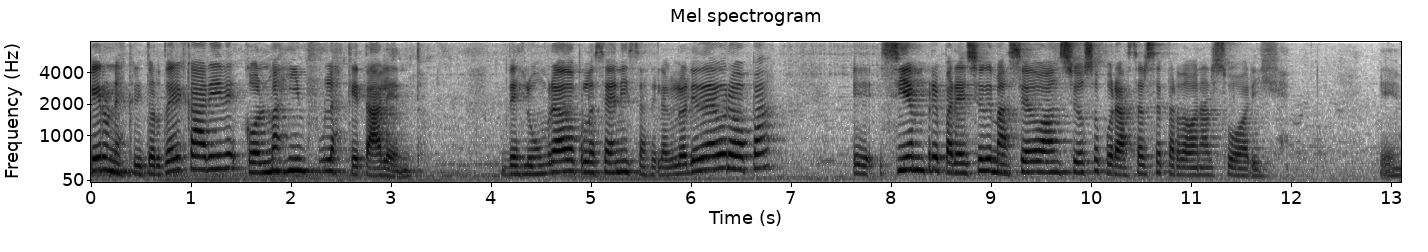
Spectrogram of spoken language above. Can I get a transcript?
que era un escritor del Caribe con más ínfulas que talento. Deslumbrado por las cenizas de la gloria de Europa, eh, siempre pareció demasiado ansioso por hacerse perdonar su origen. Eh,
